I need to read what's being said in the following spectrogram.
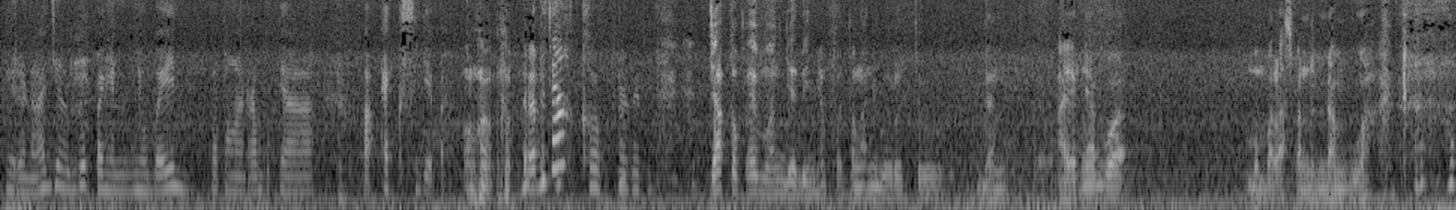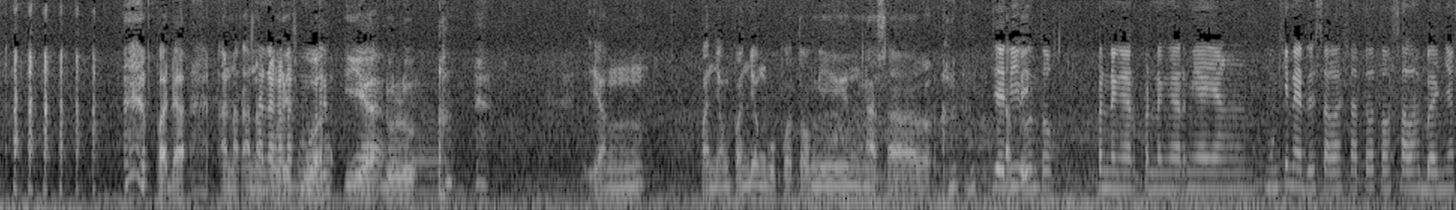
Biarin aja gue pengen nyobain potongan rambutnya Pak X gitu. Ternyata cakep cakep emang jadinya potongan guru tuh dan akhirnya gua membalaskan dendam gua. Pada anak-anak murid gua. murid. iya Ya dulu yang panjang-panjang gue potongin ngasal. Jadi Tapi- untuk pendengar-pendengarnya yang mungkin ada salah satu atau salah banyak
